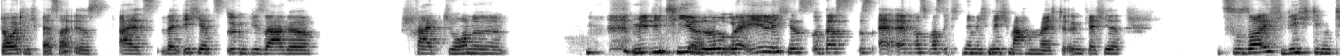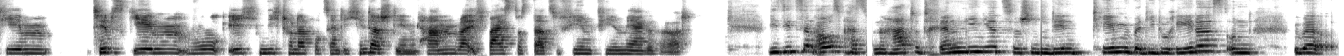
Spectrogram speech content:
deutlich besser ist, als wenn ich jetzt irgendwie sage, schreib Journal meditiere ja. oder ähnliches. Und das ist e-, etwas, was ich nämlich nicht machen möchte. Irgendwelche zu solch wichtigen Themen Tipps geben, wo ich nicht hundertprozentig hinterstehen kann, weil ich weiß, dass da zu viel, viel mehr gehört. Wie sieht es denn aus? Hast du eine harte Trennlinie zwischen den Themen, über die du redest und über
